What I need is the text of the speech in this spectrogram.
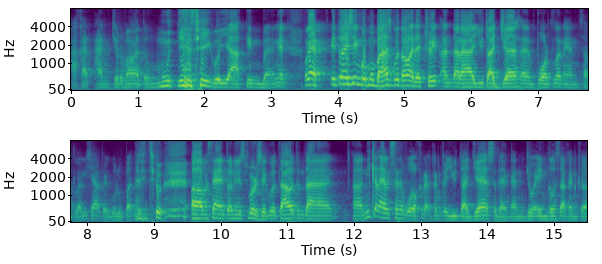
akan hancur banget tuh moodnya sih gue yakin banget. Oke okay, itu aja sih yang gue mau bahas. Gue tahu ada trade antara Utah Jazz dan Portland and satu lagi siapa ya gue lupa tadi itu. Uh, Maksudnya Antonio Spurs ya gue tahu tentang uh, Nickel Alexander Walker akan ke Utah Jazz sedangkan Joe Ingles akan ke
